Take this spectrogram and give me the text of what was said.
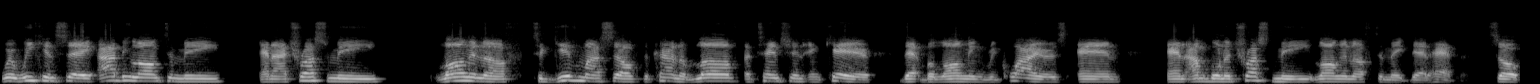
where we can say, I belong to me and I trust me long enough to give myself the kind of love, attention, and care that belonging requires. And and I'm going to trust me long enough to make that happen. So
